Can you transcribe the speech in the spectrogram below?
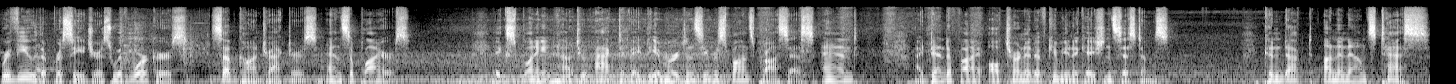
Review the procedures with workers, subcontractors, and suppliers. Explain how to activate the emergency response process and identify alternative communication systems. Conduct unannounced tests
